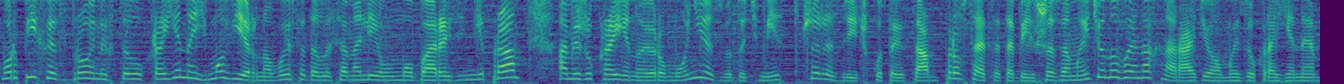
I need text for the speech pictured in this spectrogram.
Морпіхи збройних сил України ймовірно висадилися на лівому березі Дніпра. А між Україною і Румунією зведуть міст через річку Тиса. Про все це та більше за мить у новинах на Радіо Ми з України.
